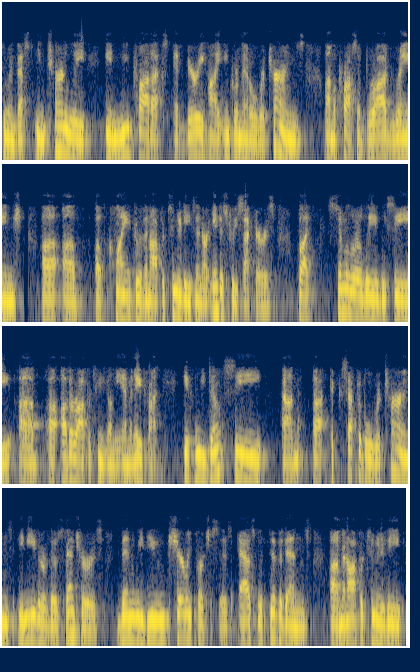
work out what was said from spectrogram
to invest internally in new products at very high incremental returns um, across a broad range uh, of client-driven opportunities in our industry sectors. But similarly, we see uh, uh, other opportunities on the M&A front. If we don't see Um, uh, acceptable returns in either of those ventures, then we view share repurchases, as with dividends, um, an opportunity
